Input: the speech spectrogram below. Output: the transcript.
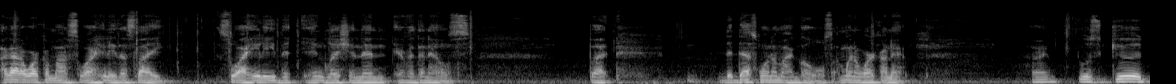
I got to work on my Swahili. That's like Swahili, the English, and then everything else. But that's one of my goals. I'm going to work on that. Right. It was good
